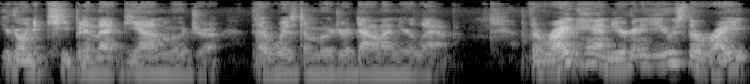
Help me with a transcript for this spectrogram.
you're going to keep it in that Gyan Mudra, that wisdom mudra down on your lap. The right hand, you're going to use the right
